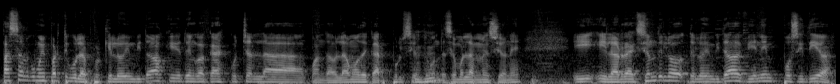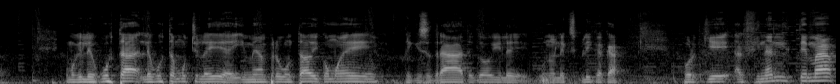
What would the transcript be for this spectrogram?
pasa algo muy particular, porque los invitados que yo tengo acá escuchan la, cuando hablamos de Carpool, ¿cierto? Cuando hacemos las menciones, y, y la reacción de, lo- de los invitados viene positiva. Como que les gusta, les gusta mucho la idea y me han preguntado y cómo es, de qué se trata y todo, y le- uno le explica acá. Porque al final el tema,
